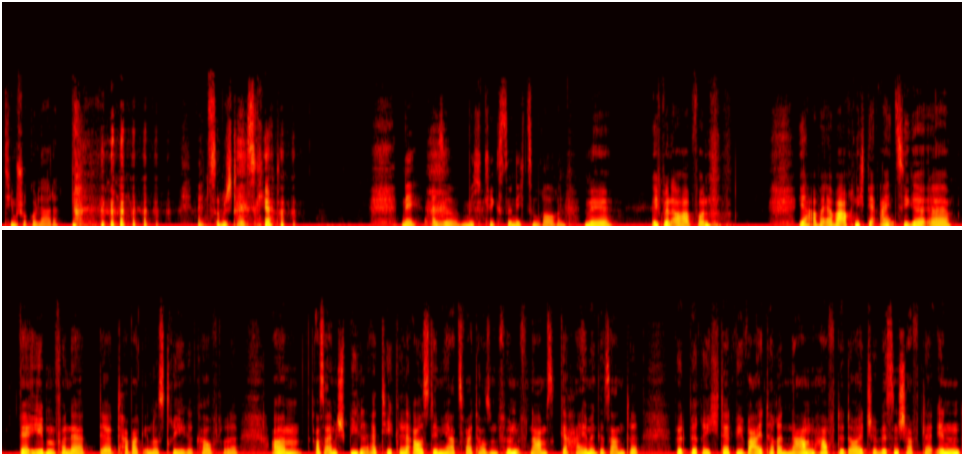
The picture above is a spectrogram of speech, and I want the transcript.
Team Schokolade. Wenn es um Stress geht. Ja. Nee, also mich kriegst du nicht zum Rauchen. Nee, ich bin auch ab von. Ja, aber er war auch nicht der Einzige, äh, der eben von der, der Tabakindustrie gekauft wurde. Ähm, aus einem Spiegelartikel aus dem Jahr 2005 namens Geheime Gesandte wird berichtet, wie weitere namhafte deutsche WissenschaftlerInnen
